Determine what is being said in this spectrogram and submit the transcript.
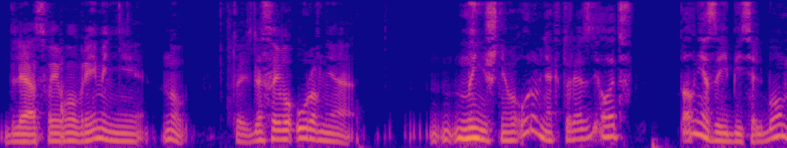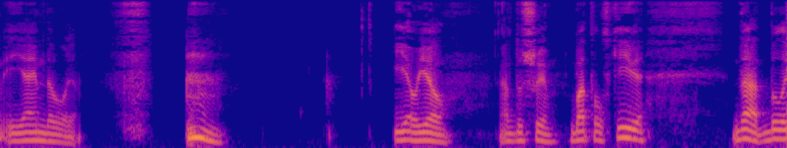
для своего времени, ну, то есть для своего уровня, нынешнего уровня, который я сделал, это вполне заебись альбом, и я им доволен. Йоу-йоу, от души. Батл в Киеве. Да, было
